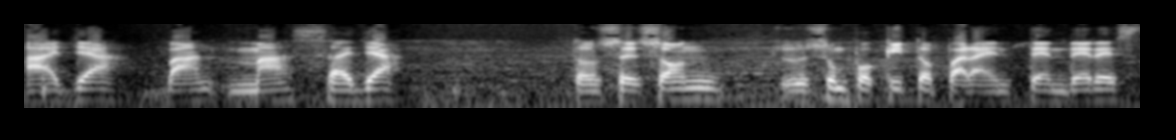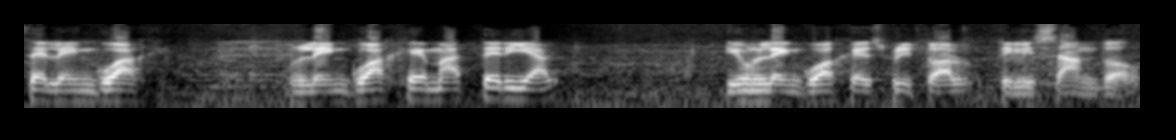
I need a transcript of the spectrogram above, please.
allá, van más allá. Entonces, son es un poquito para entender este lenguaje, un lenguaje material y un lenguaje espiritual utilizando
